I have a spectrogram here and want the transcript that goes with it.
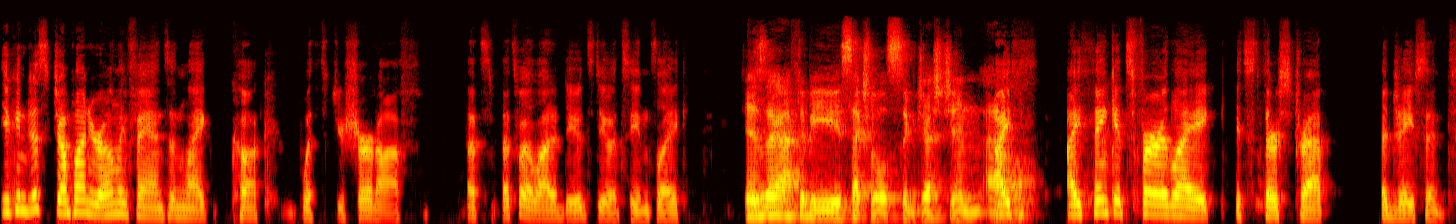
you can just jump on your OnlyFans and like cook with your shirt off. That's that's what a lot of dudes do. It seems like. Does there have to be sexual suggestion at I all? I think it's for like it's thirst trap adjacent,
